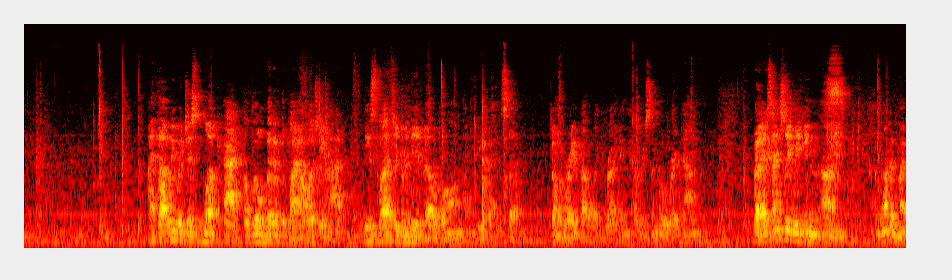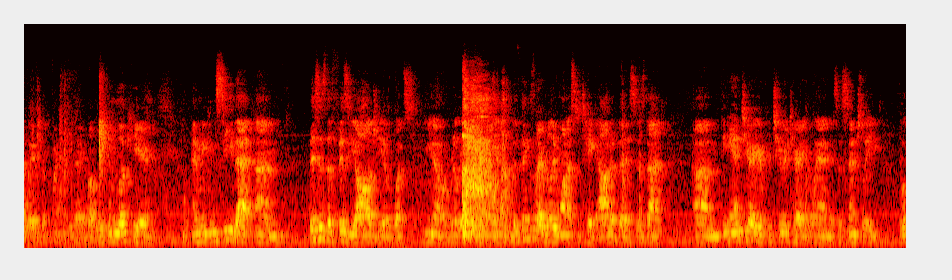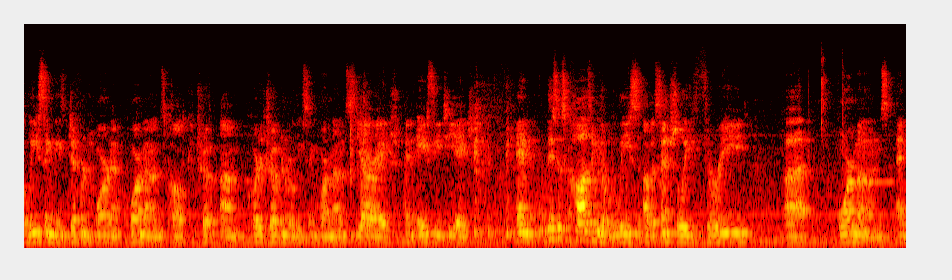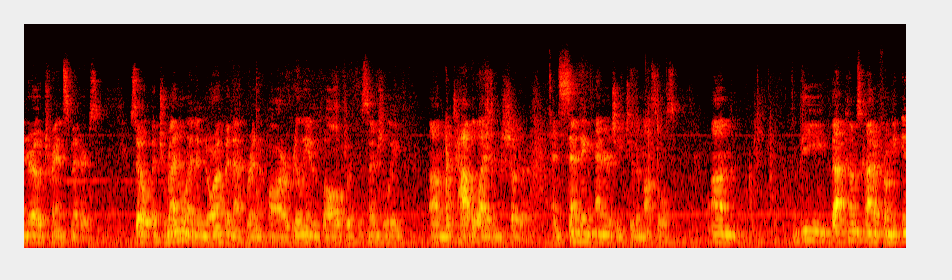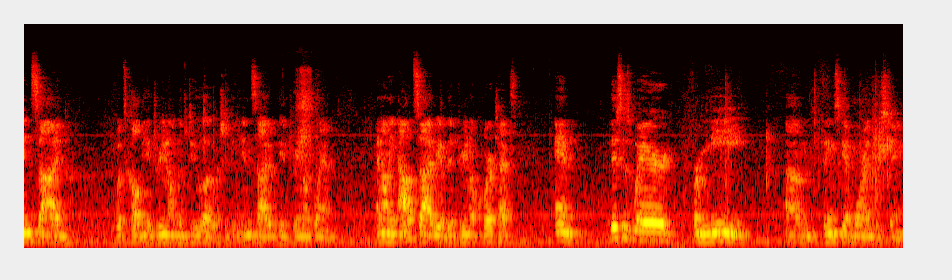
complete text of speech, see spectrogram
I thought we would just look at a little bit of the biology, and I, these slides are going to be available online for you guys, so don't worry about like writing every single word down. But essentially we can, um, I wanted my laser pointer today, but we can look here, and we can see that um, this is the physiology of what's you know really the things that I really want us to take out of this is that um, the anterior pituitary gland is essentially releasing these different hormones called um, corticotropin releasing hormones, CRH, and ACTH. And this is causing the release of essentially three uh, hormones and neurotransmitters. So adrenaline and norepinephrine are really involved with essentially um, metabolizing sugar and sending energy to the muscles. Um, the, that comes kind of from the inside, what's called the adrenal medulla, which is the inside of the adrenal gland. And on the outside, we have the adrenal cortex. And this is where, for me, um, things get more interesting.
